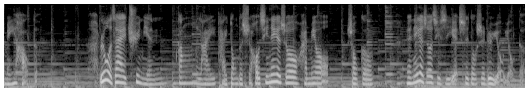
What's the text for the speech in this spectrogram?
美好的。如果在去年刚来台东的时候，其实那个时候还没有收割，那个时候其实也是都是绿油油的。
